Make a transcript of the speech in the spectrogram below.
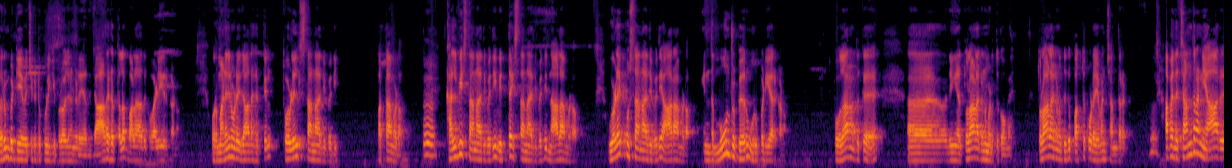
வெறும் பெட்டியை வச்சுக்கிட்டு குளிக்க பிரயோஜனம் கிடையாது. ஜாதகத்துல பல அதுக்கு வழி இருக்கணும். ஒரு மனிதனுடைய ஜாதகத்தில் தொழில் ஸ்தானாதிபதி பத்தாம் இடம். கல்வி ஸ்தானாதிபதி வித்தை ஸ்தானாதிபதி நாலாம் இடம். உழைப்பு ஸ்தானாதிபதி ஆறாம் இடம். இந்த மூன்று பேரும் உருப்படியா இருக்கணும். இப்போ உதாரணத்துக்கு ஆஹ், நீங்க துலாலகணம் எடுத்துக்கோங்க. துலாலகணத்துக்கு பத்து கூடையவன் சந்திரன். அப்ப இந்த சந்திரன் யாரு?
